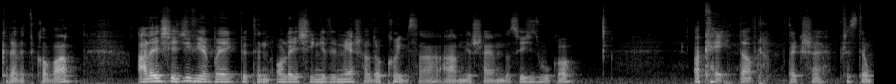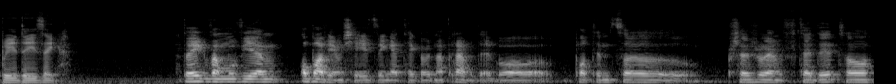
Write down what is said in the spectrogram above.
krewetkowa. Ale się dziwię, bo jakby ten olej się nie wymieszał do końca, a mieszałem dosyć długo. Okej, dobra, także przystępuję do jedzenia. To jak wam mówiłem, obawiam się jedzenia tego naprawdę, bo po tym co przeżyłem wtedy, to.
